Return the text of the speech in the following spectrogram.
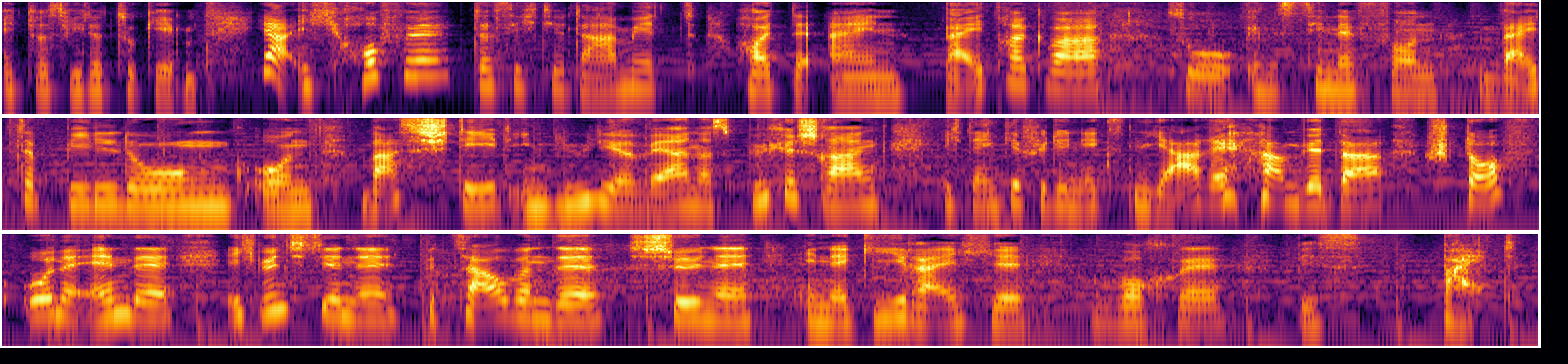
etwas wiederzugeben. Ja, ich hoffe, dass ich dir damit heute ein Beitrag war, so im Sinne von Weiterbildung und was steht in Lydia Werners Bücherschrank. Ich denke, für die nächsten Jahre haben wir da Stoff ohne Ende. Ich wünsche dir eine bezaubernde, schöne, energiereiche Woche. Bis bald.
